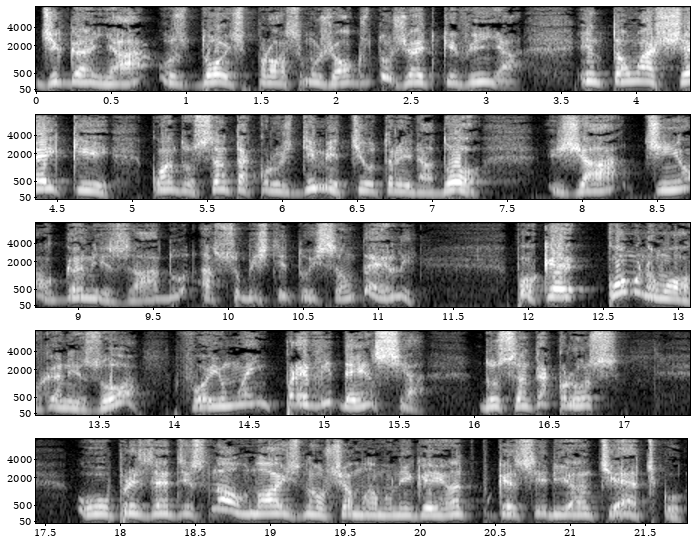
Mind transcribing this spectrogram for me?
de ganhar os dois próximos jogos do jeito que vinha. Então achei que quando o Santa Cruz demitiu o treinador, já tinha organizado a substituição dele. Porque, como não organizou, foi uma imprevidência do Santa Cruz. O presidente disse: não, nós não chamamos ninguém antes porque seria antiético.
